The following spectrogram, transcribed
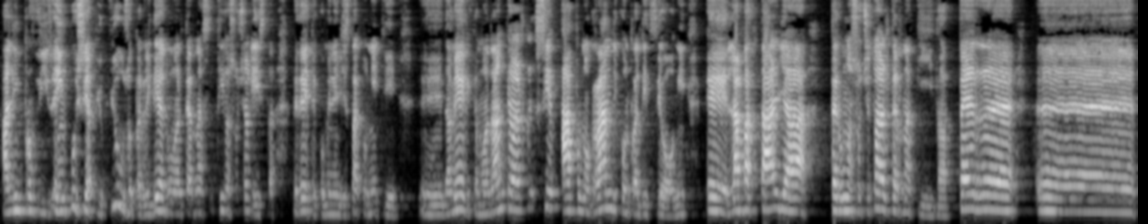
all'improvviso, e in cui sia più chiuso per l'idea di un'alternativa socialista, vedete come negli Stati Uniti eh, d'America, ma anche altri, si aprono grandi contraddizioni e la battaglia per una società alternativa, per eh,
